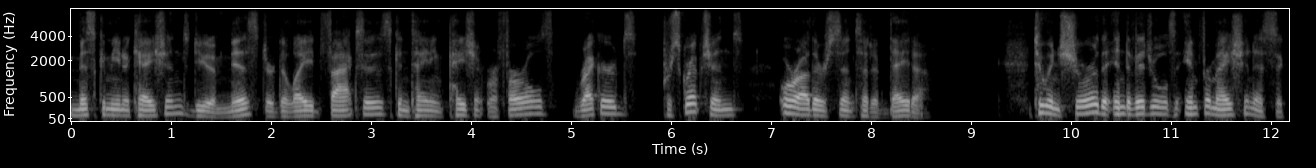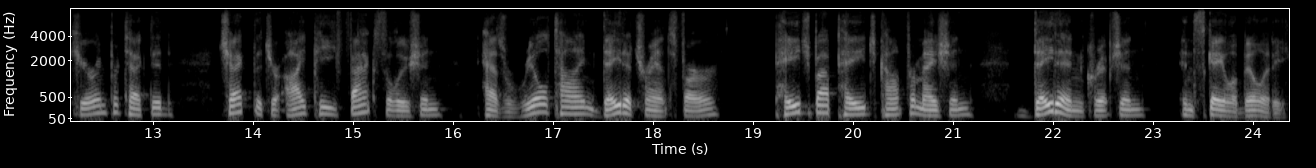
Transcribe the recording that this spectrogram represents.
miscommunications due to missed or delayed faxes containing patient referrals, records, prescriptions, or other sensitive data. To ensure the individual's information is secure and protected, check that your IP fax solution has real-time data transfer, page-by-page confirmation, data encryption, and scalability.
